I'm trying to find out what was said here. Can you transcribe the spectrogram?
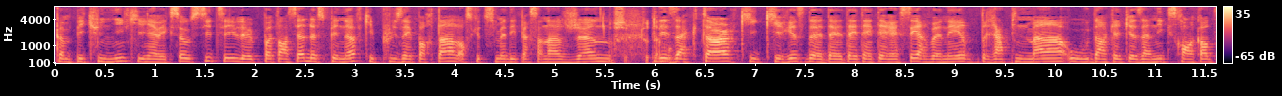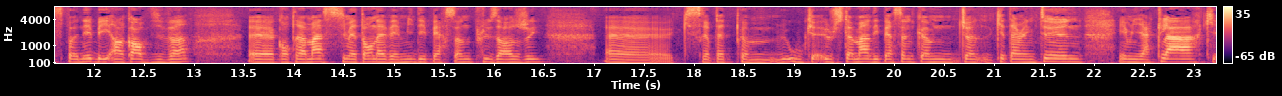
comme pécunier qui vient avec ça aussi, tu sais, le potentiel de spin-off qui est plus important lorsque tu mets des personnages jeunes, totalement. des acteurs qui, qui risquent d'être intéressés à revenir rapidement ou dans quelques années qui seront encore disponibles et encore vivants, euh, contrairement à si, mettons, on avait mis des personnes plus âgées. Euh, qui seraient peut-être comme ou justement des personnes comme John Kit Harington, Emilia Clarke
